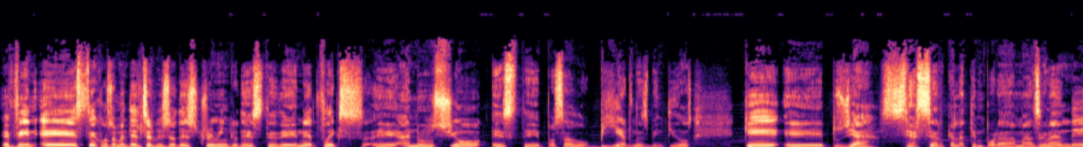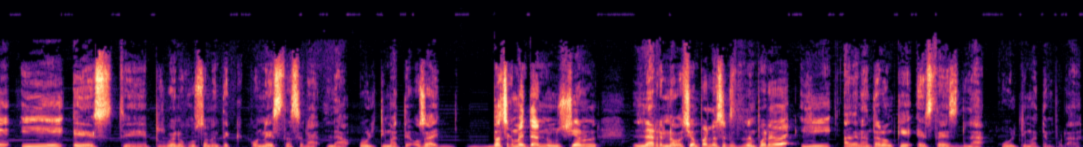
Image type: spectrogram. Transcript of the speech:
En fin, este, justamente el servicio de streaming de, este, de Netflix eh, anunció este pasado viernes 22 que eh, pues ya se acerca la temporada más grande y este, pues bueno, justamente con esta será la última, o sea, básicamente anunciaron la renovación para la sexta temporada y adelantaron que esta es la última temporada.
